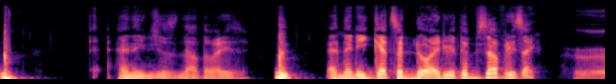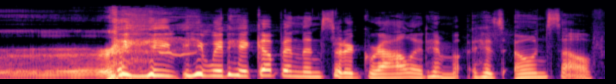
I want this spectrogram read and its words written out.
and then he does another one. He's like, and then he gets annoyed with himself, and he's like, he, he would hiccup and then sort of growl at him his own self.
